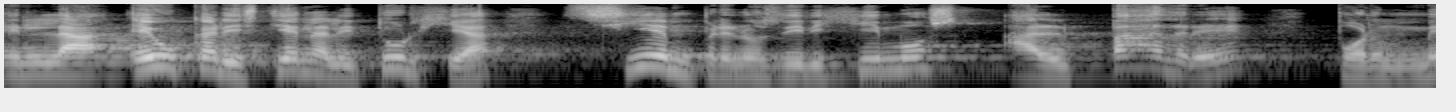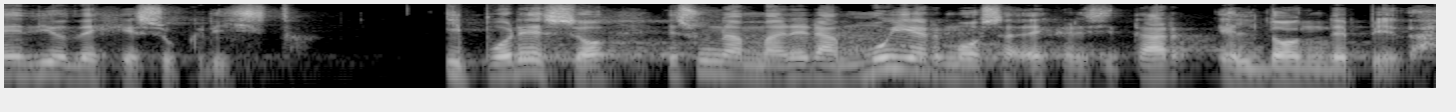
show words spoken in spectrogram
en la Eucaristía, en la liturgia, siempre nos dirigimos al Padre por medio de Jesucristo. Y por eso es una manera muy hermosa de ejercitar el don de piedad.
